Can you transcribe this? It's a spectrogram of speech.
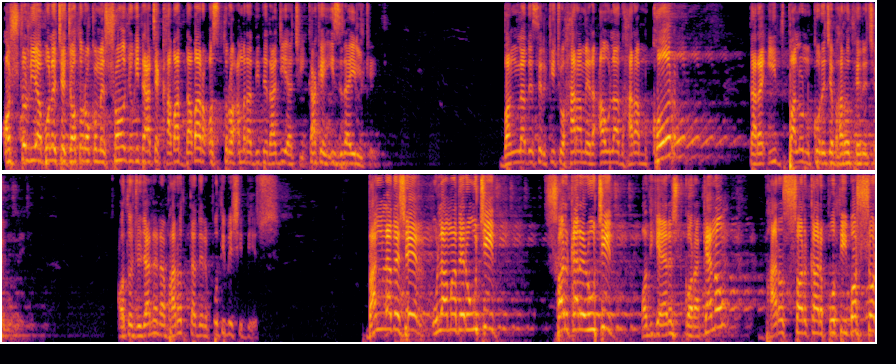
অস্ট্রেলিয়া বলেছে, যত রকমের সহযোগিতা আছে, খাবার, দাবার, অস্ত্র আমরা দিতে রাজি আছি। কাকে? ইসরায়েলকে। বাংলাদেশের কিছু হারামের আওলাদ হারাম খোর, তারা ঈদ পালন করেছে, ভারত হেরেছে বলে। অথচ জানে না, ভারত তাদের প্রতিবেশী দেশ। বাংলাদেশের উলামাদের উচিত, সরকারের উচিত ওদিকে অ্যারেস্ট করা। কেন? ভারত সরকার প্রতি বৎসর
